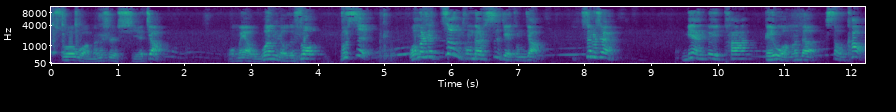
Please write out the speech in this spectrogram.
说我们是邪教，我们要温柔的说不是，我们是正统的世界宗教，是不是？面对他给我们的手铐，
